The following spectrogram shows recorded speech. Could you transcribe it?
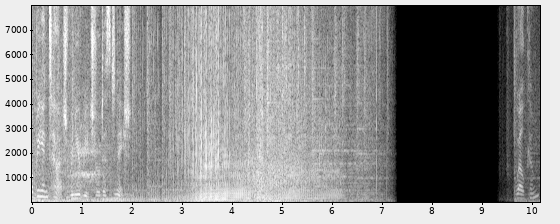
I'll be in touch when you reach your destination. Welcome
